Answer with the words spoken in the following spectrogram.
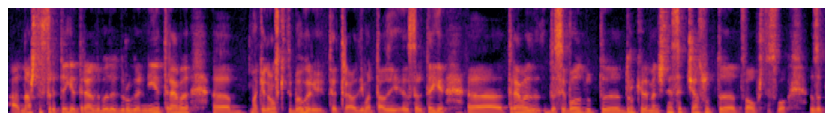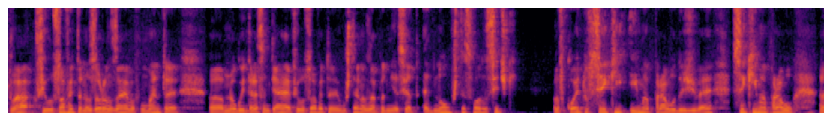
А нашата стратегия трябва да бъде друга. Ние трябва, а, македонските българи, те трябва да имат тази стратегия, трябва да се водят от друг елемент, че не са част от това общество. Затова философията на Зоран Зая в момента е много интересна. Тя е философията въобще на западния свят. Едно общество за всички в което всеки има право да живее, всеки има право а,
